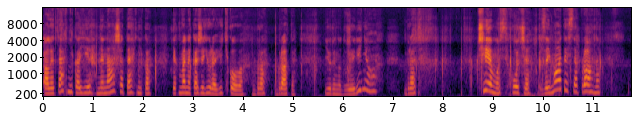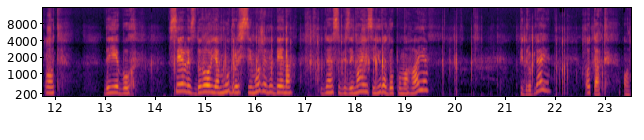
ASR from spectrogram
Але техніка є не наша техніка, як в мене каже Юра Вітькова, бра, брата Юрину двоюріднього. Брат чимось хоче займатися, прагне. От, дає Бог сили, здоров'я, мудрості. Може людина, людина собі займається, Юра допомагає, підробляє. Отак. От.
